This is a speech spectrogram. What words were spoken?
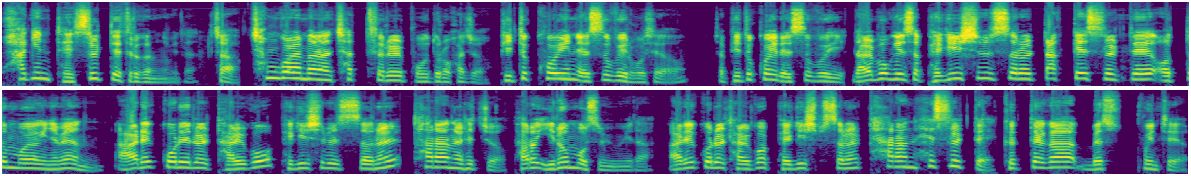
확인됐을 때 들어가는 겁니다. 자, 참고할 만한 차트를 보도록 하죠. 비트코인 SV를 보세요. 자, 비트코인 SV 날봉에서 121선을 딱 깼을 때 어떤 모양이냐면 아랫꼬리를 달고 121선을 탈환을 했죠. 바로 이런 모습입니다. 아랫꼬리를 달고 120선을 탈환했을 때 그때가 매수 포인트예요.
